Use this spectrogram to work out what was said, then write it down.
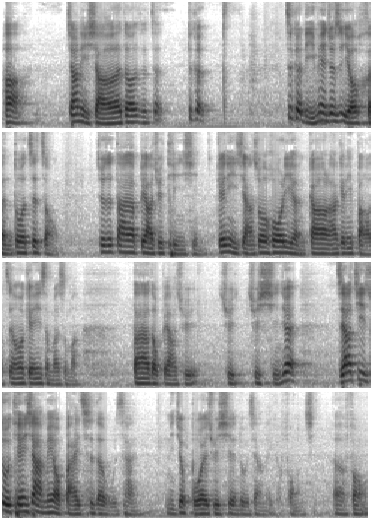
好，教你小额都这这个这个里面就是有很多这种，就是大家不要去听信，给你讲说获利很高，然后给你保证或给你什么什么，大家都不要去去去行，因为只要记住天下没有白吃的午餐，你就不会去陷入这样的一个风险呃风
